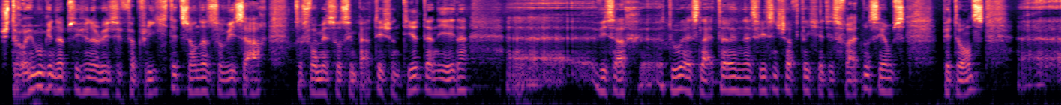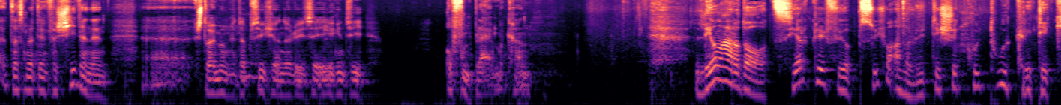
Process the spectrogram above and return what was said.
Strömung in der Psychoanalyse verpflichtet, sondern so wie es auch, das war mir so sympathisch an dir, Daniela, wie es auch äh, du als Leiterin, als Wissenschaftliche des Freud-Museums betonst, äh, dass man den verschiedenen Strömungen der Psychoanalyse irgendwie offen bleiben kann. Leonardo, Zirkel für psychoanalytische Kulturkritik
